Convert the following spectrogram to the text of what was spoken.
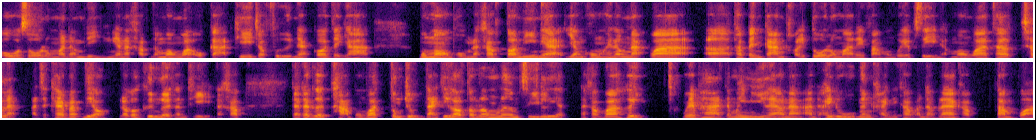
oversold ลงมาดำดิ่งอย่างเงี้ยนะครับนะมองว่าโอกาสที่จะฟื้นเนี่ยก็จะยาก มุมมองของผมนะครับตอนนี้เนี่ยยังคงให้น้ำหนักว่าถ้าเป็นการถอยตัวลงมาในฝั่งของเวฟ4เนี่ยมองว่าถ้าฉลับอาจจะแค่แป๊บเดียวแล้วก็ขึ้นเลยทันทีนะครับแต่ถ้าเกิดถามผมว่าตรงจุดไหนที่เราต้องเริ่มซีเรียสนะครับว่าเฮ้ยเวฟ5จะไม่มีแล้วนะอันให้ดูเงื่อนไขนี้ครับอันดับแรกครับต่ำกว่า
